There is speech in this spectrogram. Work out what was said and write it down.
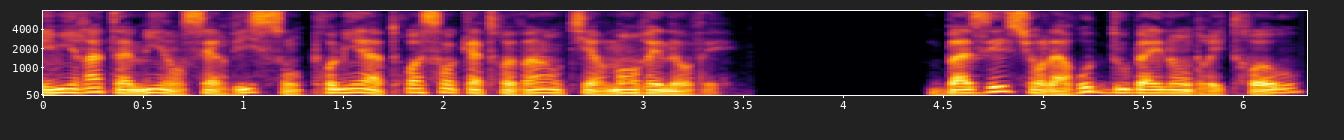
Emirates a mis en service son premier A380 entièrement rénové. Basé sur la route Dubai-Londres Heathrow,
